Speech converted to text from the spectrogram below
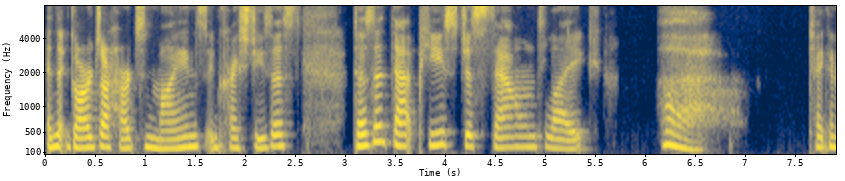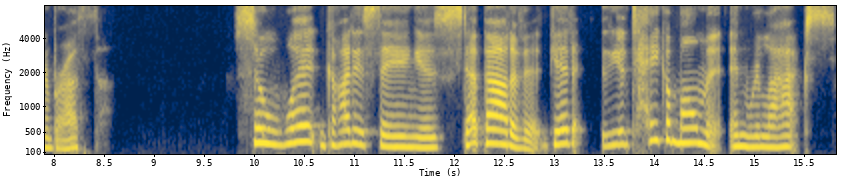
and that guards our hearts and minds in Christ Jesus, doesn't that peace just sound like ah, taking a breath? So what God is saying is step out of it. Get you take a moment and relax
